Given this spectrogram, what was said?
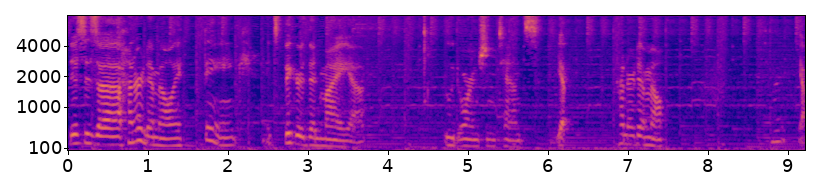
This is a 100 ml, I think. It's bigger than my uh, Oud Orange Intense. Yep, 100 ml. Yeah.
